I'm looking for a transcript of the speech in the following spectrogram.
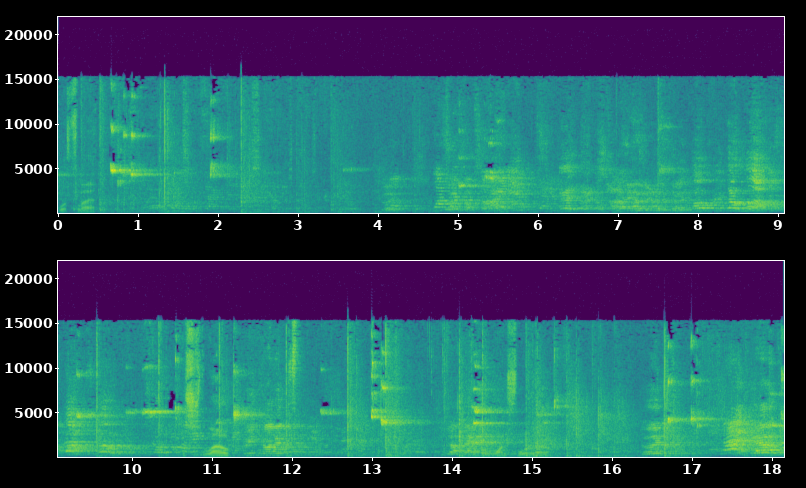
Four flat. This is low. One four low. And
